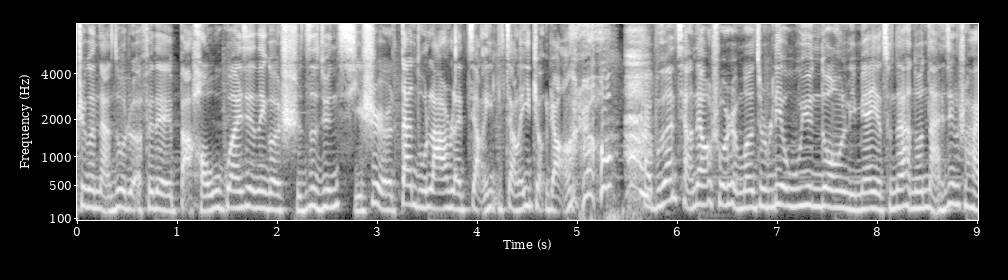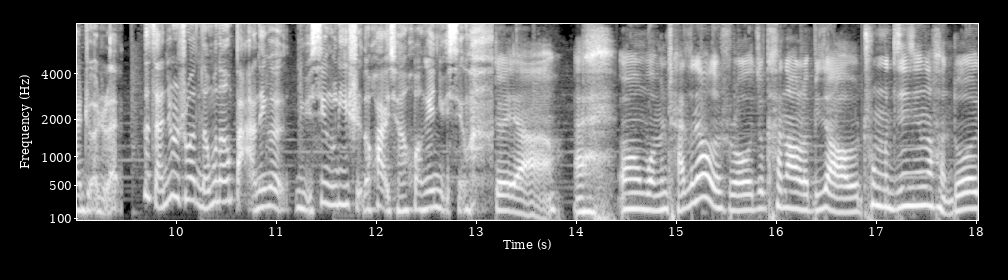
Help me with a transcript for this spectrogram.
这个男作者非得把毫无关系的那个十字军骑士单独拉出来讲一讲了一整章，然后还不断强调说什么就是猎巫运动里面也存在很多男性受害者之类。那咱就是说，能不能把那个女性历史的话语权还给女性？对呀，哎，嗯，我们查资料的时候就看到了比较触目惊心的很多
